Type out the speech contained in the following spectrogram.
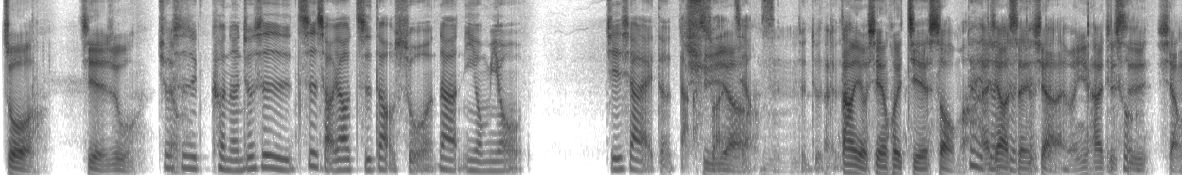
做介入，就是可能就是至少要知道说，那你有没有？接下来的打算这样子，嗯、对对对。当然有些人会接受嘛，对对对对对，还是要生下来嘛，因为他就是想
